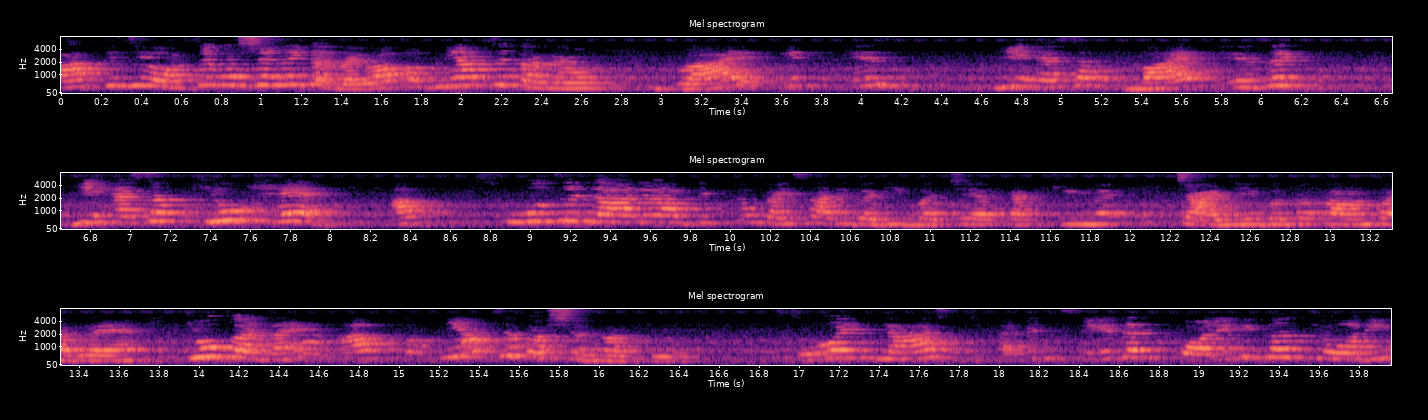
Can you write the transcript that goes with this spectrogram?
आप किसी और से क्वेश्चन नहीं कर रहे हो, आप अपने आप से कर रहे हो। वाई इट इज़ ये ऐसा वाई इज़ इट ये ऐसा क्यों है? आप स्कूल से जा रहे हो, आप देखते हो कई सारे गरीब बच्चे हैं, फैक्ट्री में चाइल्ड लेबर का काम कर रहे हैं। क्यों कर रहे हैं? आप अपने आप से क्वेश्चन करते हो। So at last I can say that political theory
